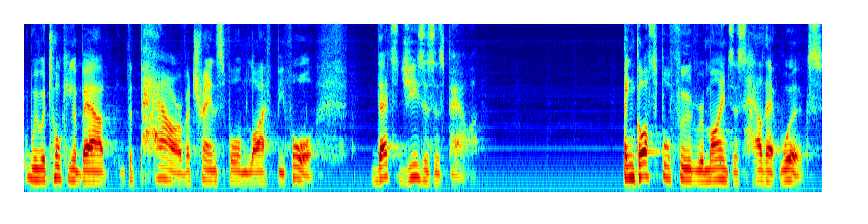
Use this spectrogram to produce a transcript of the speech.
We were talking about the power of a transformed life before. That's Jesus' power. And gospel food reminds us how that works.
